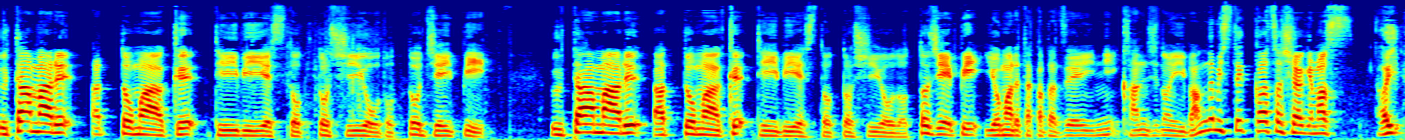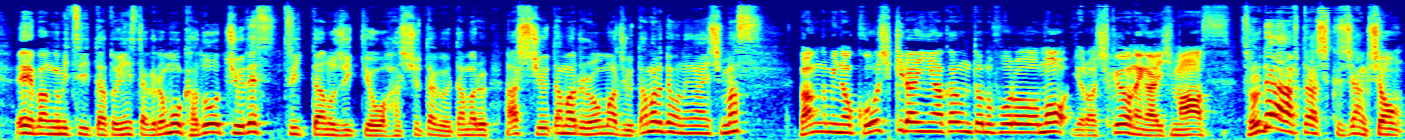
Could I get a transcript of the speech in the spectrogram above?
歌丸アットマーク TBS.CO.JP 歌丸アットマーク TBS.CO.JP 読まれた方全員に漢字のいい番組ステッカー差し上げますはい、えー番組ツイッターとインスタグラムも稼働中です。ツイッターの実況をハッシュタグ歌丸、ハッシュ歌丸ローマ字歌丸でお願いします。番組の公式 LINE アカウントのフォローもよろしくお願いしますそれではアフターシックスジャンクション、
